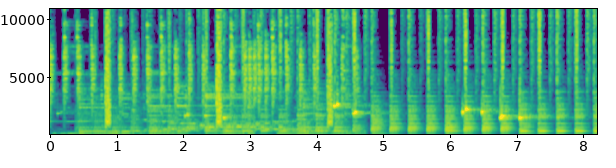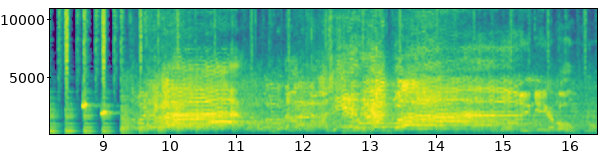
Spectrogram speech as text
ผมกีกี้ครับผม ผม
